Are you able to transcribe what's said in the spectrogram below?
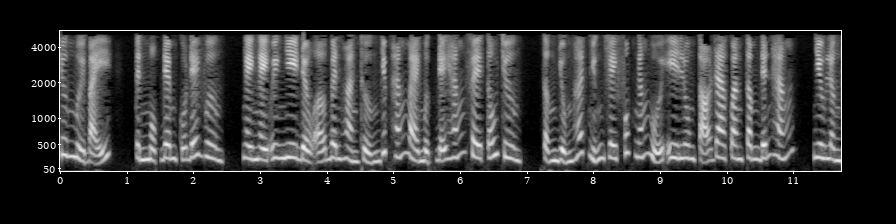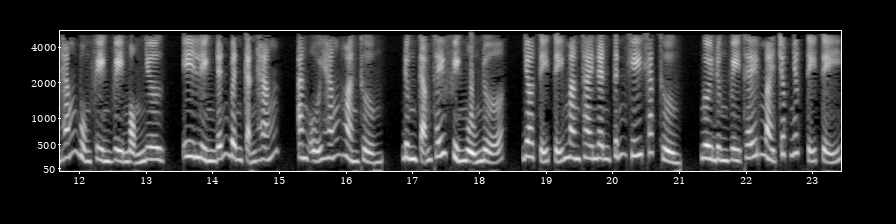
chương 17, tình một đêm của đế vương, ngày ngày Uyên Nhi đều ở bên hoàng thượng giúp hắn mài mực để hắn phê tấu chương, tận dụng hết những giây phút ngắn ngủi y luôn tỏ ra quan tâm đến hắn, nhiều lần hắn buồn phiền vì mộng như, y liền đến bên cạnh hắn, an ủi hắn hoàng thượng, đừng cảm thấy phiền muộn nữa, do tỷ tỷ mang thai nên tính khí khác thường, người đừng vì thế mà chấp nhất tỷ tỷ,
